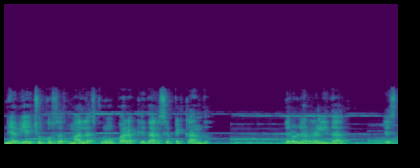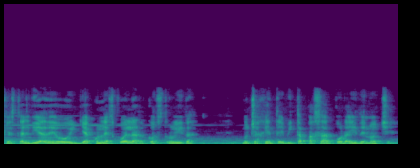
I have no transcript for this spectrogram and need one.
ni había hecho cosas malas como para quedarse pecando. Pero la realidad es que hasta el día de hoy, ya con la escuela reconstruida, mucha gente evita pasar por ahí de noche,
